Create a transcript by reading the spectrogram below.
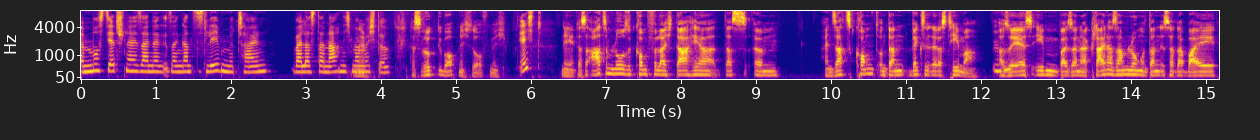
dann muss jetzt schnell seine, sein ganzes Leben mitteilen, weil er es danach nicht mehr nee, möchte. Das wirkt überhaupt nicht so auf mich. Echt? Nee, das Atemlose kommt vielleicht daher, dass ähm, ein Satz kommt und dann wechselt er das Thema. Mhm. Also er ist eben bei seiner Kleidersammlung und dann ist er dabei,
